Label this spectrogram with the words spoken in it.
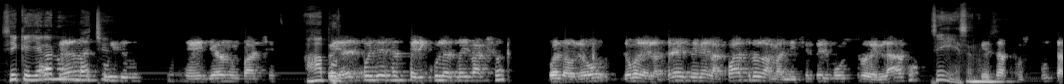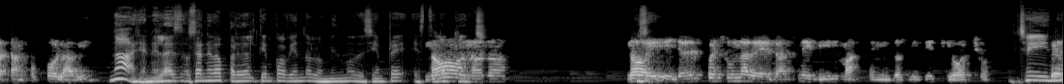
Sí, que llegan a un ah, bache. Eh, llegan un bache. Ajá, Pero por- ya después de esas películas live action, bueno, luego, luego de la 3 viene la 4, La maldición del monstruo del lago, sí, esa no. que esa pues puta tampoco la vi. No, ya ni la, o sea, no iba a perder el tiempo viendo lo mismo de siempre. estilo No, no, no. No, O sea- y ya después una de Daphne y Vilma en el 2018. Sí, Pero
